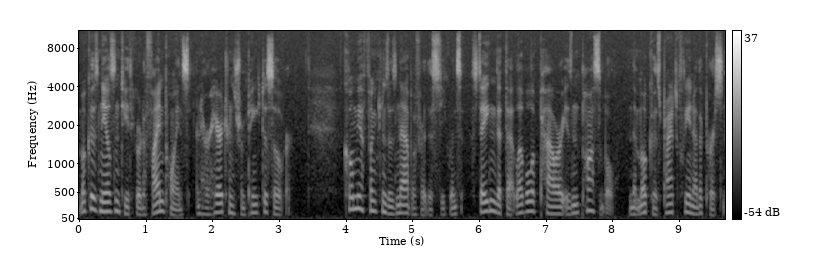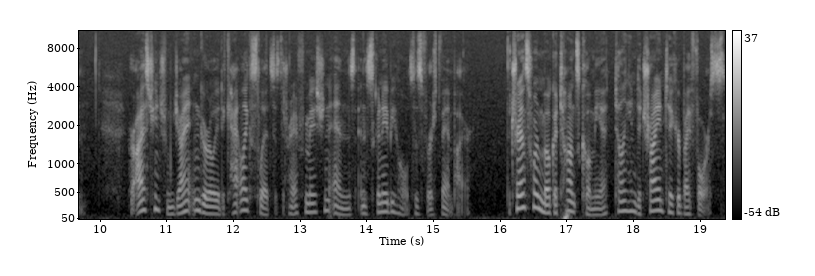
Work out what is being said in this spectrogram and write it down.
Moka's nails and teeth grow to fine points, and her hair turns from pink to silver. Komiya functions as Nappa for this sequence, stating that that level of power isn't possible, and that Moka is practically another person. Her eyes change from giant and girly to cat-like slits as the transformation ends, and Tsukune beholds his first vampire. The transformed Moka taunts Komiya, telling him to try and take her by force.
